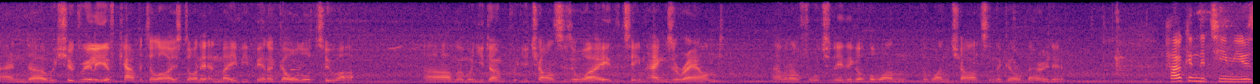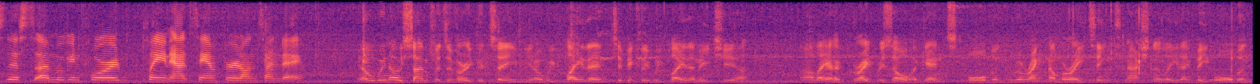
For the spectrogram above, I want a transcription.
and uh, we should really have capitalised on it and maybe been a goal or two up. Um, and when you don't put your chances away, the team hangs around. Um, and unfortunately, they got the one the one chance, and the girl buried it. How can the team use this uh, moving forward, playing at Samford on Sunday? Yeah, well, we know Samford's a very good team. You know, we play them. Typically, we play them each year. Uh, they had a great result against Auburn, who were ranked number 18th nationally. They beat Auburn.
